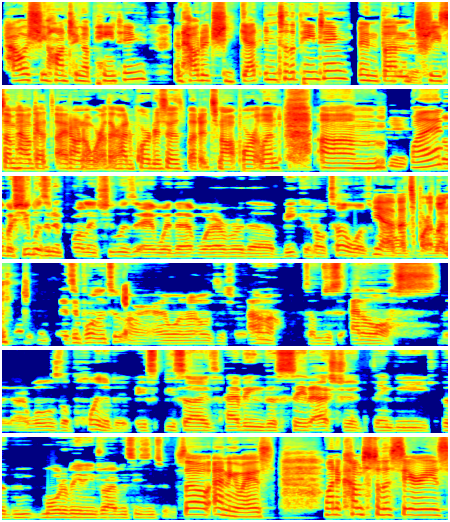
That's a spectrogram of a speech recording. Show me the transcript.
how is she haunting a painting and how did she get into the painting? And then yeah. she somehow gets i don't know where their headquarters is but it's not portland. Um what? No but she wasn't in portland she was uh, that whatever the Beacon Hotel was. Yeah, that's Portland. It's in Portland too. Yeah. All right, I don't want to. I wasn't sure. I don't know. So I'm just at a loss. Like, right, what was the point of it? It's besides having the save Astrid thing be the motivating drive in season two. So, anyways, when it comes to the series,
